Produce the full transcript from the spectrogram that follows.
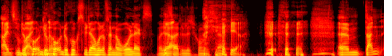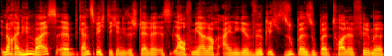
eins von beiden. und, du, genau. und du guckst wiederholt auf deine Rolex, weil die Ja. Zeit rum ist. Ja. Ja. ähm, dann noch ein Hinweis, äh, ganz wichtig an dieser Stelle, es laufen ja noch einige wirklich super, super tolle Filme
